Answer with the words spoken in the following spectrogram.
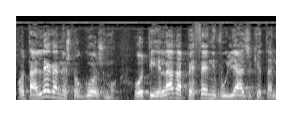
όταν λέγανε στον κόσμο ότι η Ελλάδα πεθαίνει, βουλιάζει κτλ.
